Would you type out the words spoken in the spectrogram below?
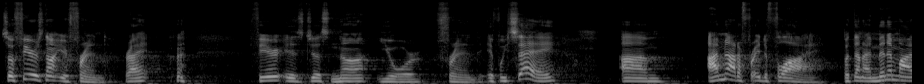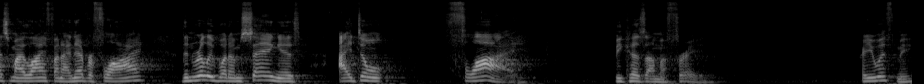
So fear is not your friend, right? fear is just not your friend. If we say, um, I'm not afraid to fly, but then I minimize my life and I never fly, then really what I'm saying is, I don't fly because I'm afraid. Are you with me?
